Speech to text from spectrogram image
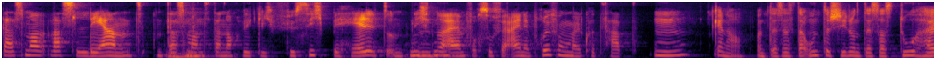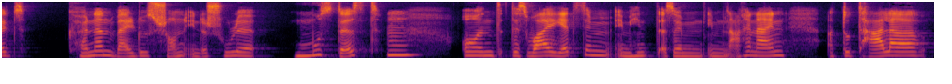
dass man was lernt und dass mhm. man es dann auch wirklich für sich behält und nicht mhm. nur einfach so für eine Prüfung mal kurz hat. Mhm, genau. Und das ist der Unterschied und das hast du halt können, weil du es schon in der Schule musstest. Und das war jetzt im, im, also im, im Nachhinein ein totaler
